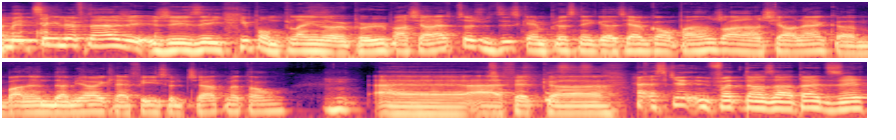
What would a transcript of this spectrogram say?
Mais tu sais, là, finalement, j'ai- je les ai écrits pour me plaindre un peu. Puis en chialant, tout ça, je vous dis, c'est quand même plus négociable qu'on pense. Genre en chialant, comme pendant une demi-heure avec la fille sur le chat, mettons. Euh, elle a fait quand. Est-ce qu'une fois de temps en temps, elle disait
